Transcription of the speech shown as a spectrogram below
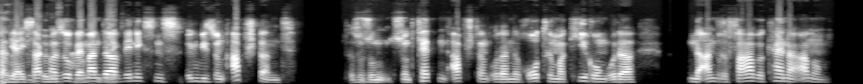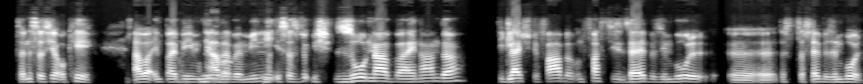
Ja, ich sag mal so, wenn man da 2005, wenigstens irgendwie so einen Abstand, also so 'n so 'n fetten Abstand oder eine rote Markierung oder eine andere Farbe, keine Ahnung, dann ist das ja okay. Aber bei Ja, BMW aber- oder bei Mini ist das wirklich so nah beieinander, die gleiche Farbe und fast dieselbe Symbol, äh, das dasselbe Symbol.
